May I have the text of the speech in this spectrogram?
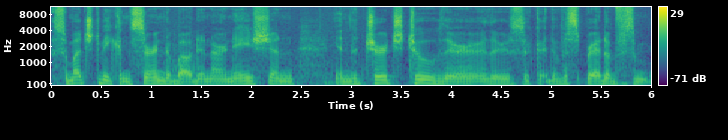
so much to be concerned about in our nation, in the church too. There, there's a kind of a spread of some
